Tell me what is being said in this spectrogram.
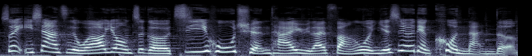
所以一下子我要用这个几乎全台语来访问，也是有点困难的。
